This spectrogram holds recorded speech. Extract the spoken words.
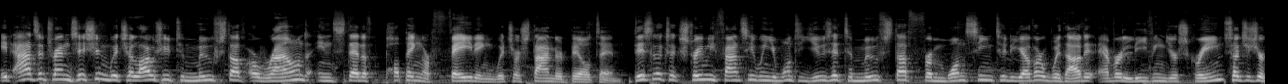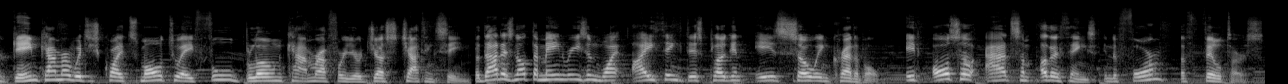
It adds a transition which allows you to move stuff around instead of popping or fading, which are standard built in. This looks extremely fancy when you want to use it to move stuff from one scene to the other without it ever leaving your screen, such as your game camera, which is quite small, to a full-blown camera for your just chatting scene. But that is not the main reason why I think this plugin is so incredible. It also adds some other things in the form of filters.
